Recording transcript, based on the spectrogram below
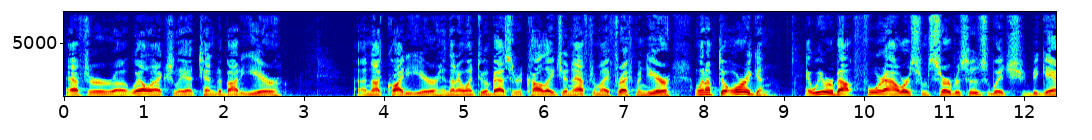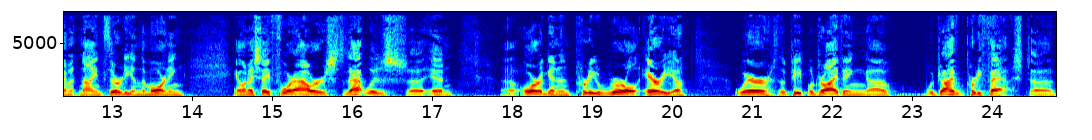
after, uh, well, actually, I attended about a year, uh, not quite a year, and then I went to Ambassador College, and after my freshman year, went up to Oregon and we were about four hours from services, which began at 9.30 in the morning. And when I say four hours, that was uh, in uh, Oregon, in a pretty rural area where the people driving uh, were driving pretty fast. Uh,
